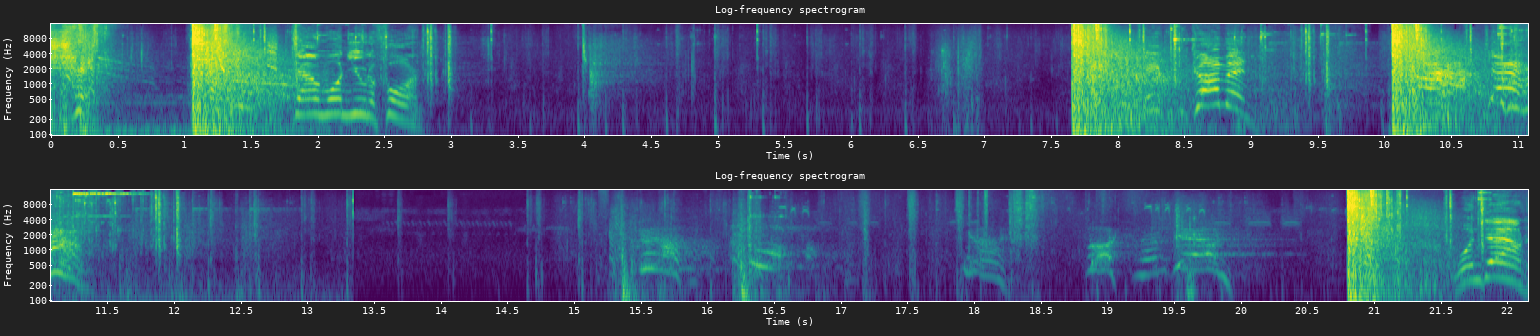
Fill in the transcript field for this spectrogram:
shit! Down one uniform. Keep coming! Ah, Fuck, I'm down! One down.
